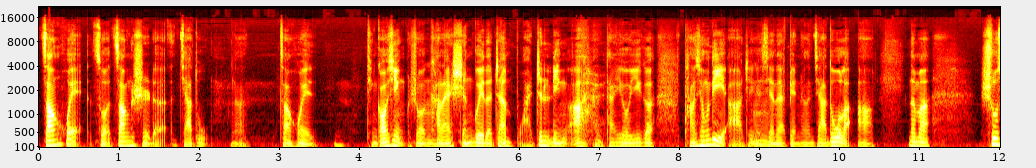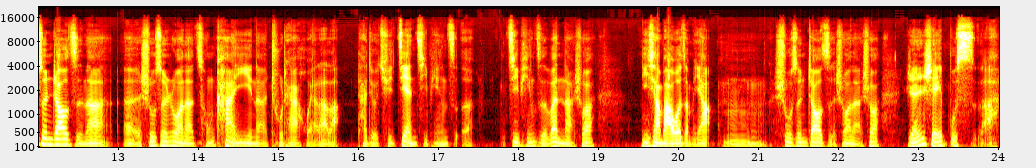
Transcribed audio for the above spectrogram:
臧惠做臧氏的家督。啊，臧惠挺高兴，说看来神龟的占卜还真灵啊！他有一个堂兄弟啊，这个现在变成家督了啊。那么。叔孙昭子呢？呃，叔孙若呢？从抗议呢出差回来了，他就去见季平子。季平子问呢，说：“你想把我怎么样？”嗯，叔孙昭子说呢：“说人谁不死啊？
